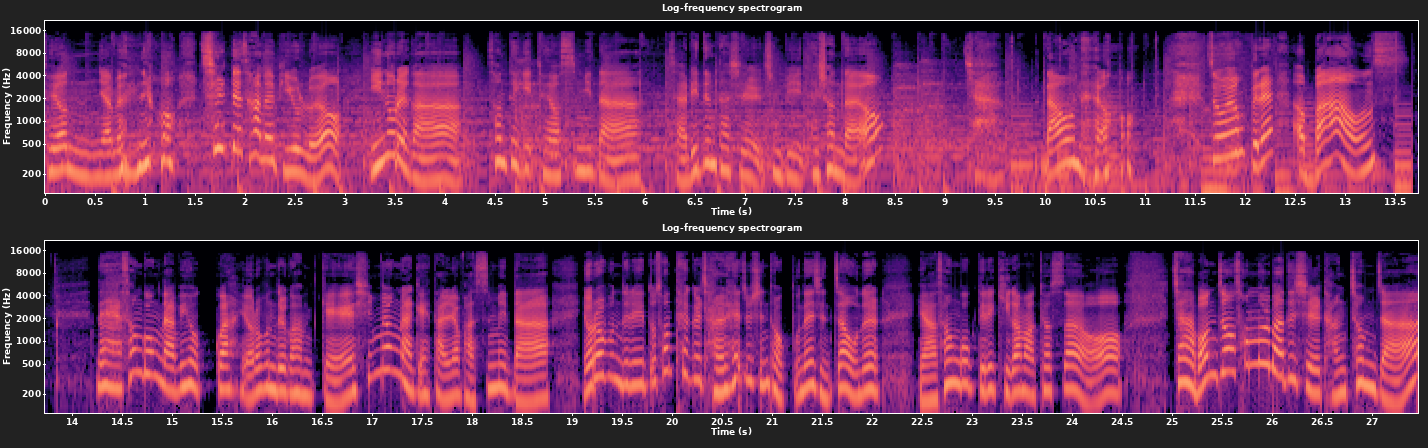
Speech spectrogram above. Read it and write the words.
되었냐면요. 7대3의 비율로요. 이 노래가 선택이 되었습니다. 자, 리듬 타실 준비 되셨나요? 자, 나오네요. 조용필의 A Bounce. 네, 성공 나비 효과 여러분들과 함께 신명나게 달려봤습니다. 여러분들이 또 선택을 잘 해주신 덕분에 진짜 오늘 야 선곡들이 기가 막혔어요. 자, 먼저 선물 받으실 당첨자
